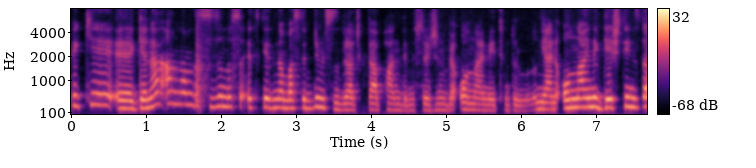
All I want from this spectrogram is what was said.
Peki e, genel anlamda sizin nasıl etkilediğinden bahsedebilir misiniz birazcık daha pandemi sürecinin ve online eğitim durumunun? Yani online'a geçtiğinizde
